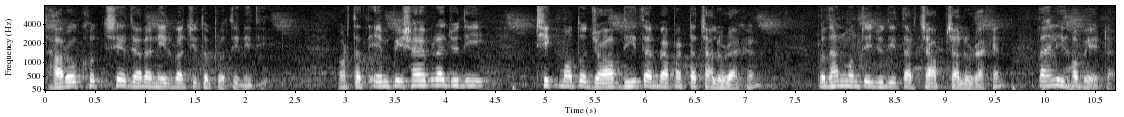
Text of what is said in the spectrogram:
ধারক হচ্ছে যারা নির্বাচিত প্রতিনিধি। অর্থাৎ এমপি সাহেবরা যদি ঠিকমতো জবাবদিহিতার ব্যাপারটা চালু রাখেন। প্রধানমন্ত্রী যদি তার চাপ চালু রাখেন তাহলেই হবে এটা।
